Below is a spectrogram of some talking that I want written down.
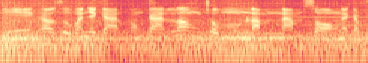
นี่เข้าสู่บรรยากาศของการล่องชมลำน้ำซองนะครับ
